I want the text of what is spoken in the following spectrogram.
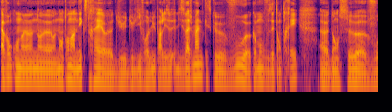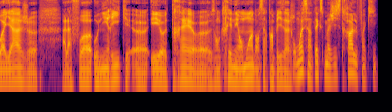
avant qu'on entende un extrait euh, du, livre lu par Lise Wajman, qu'est-ce que vous, euh, comment vous êtes entré euh, dans ce voyage à la fois onirique et très ancré néanmoins dans certains paysages? Pour moi, c'est un texte magistral, enfin qui,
